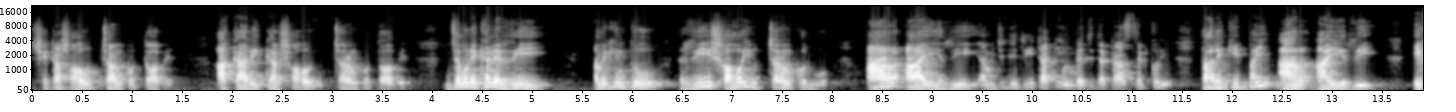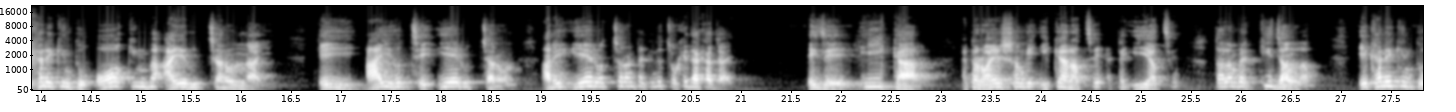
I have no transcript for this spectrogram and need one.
সেটা সহ উচ্চারণ করতে হবে। আকার, ইকার সহ উচ্চারণ করতে হবে। যেমন এখানে রি, আমি কিন্তু রি সহই উচ্চারণ করব। আর আই, রি। আমি যদি রিটাকে ইংরেজিতে ট্রান্সলেট করি, তাহলে কি পাই? আর আই, রি। এখানে কিন্তু অ কিংবা আয়ের উচ্চারণ নাই। এই আই হচ্ছে ইয়ের উচ্চারণ, আর এই ইয়ের উচ্চারণটা কিন্তু চোখে দেখা যায়। এই যে ইকার, একটা রয়ের সঙ্গে ইকার আছে, একটা ই আছে, তাহলে আমরা কি জানলাম? এখানে কিন্তু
